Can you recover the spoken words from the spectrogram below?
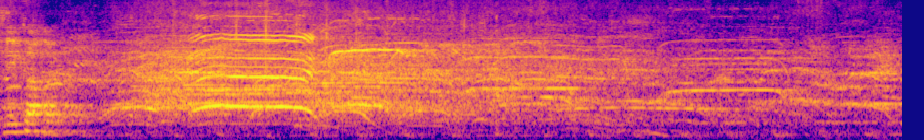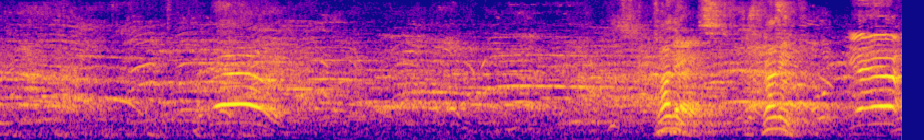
Jay Cutler. Johnny, Johnny. Yeah!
